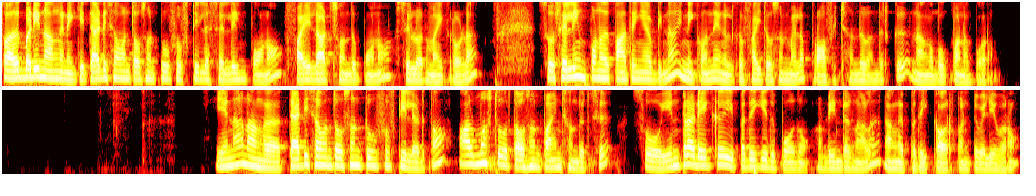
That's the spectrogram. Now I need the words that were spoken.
ஸோ அதுபடி நாங்கள் இன்றைக்கி தேர்ட்டி செவன் தௌசண்ட் டூ ஃபிஃப்டியில் செல்லிங் போனோம். ஃபைவ் லாட்ஸ் வந்து போனோம் சில்வர் மைக்ரோவில் ஸோ செல்லிங் போனது பார்த்தீங்க அப்படின்னா இன்றைக்கி வந்து எங்களுக்கு ஃபைவ் தௌசண்ட் மேலே ப்ராஃபிட்ஸ் வந்து வந்திருக்கு. நாங்கள் புக் பண்ண போகிறோம் ஏன்னா நாங்கள் தேர்ட்டி செவன் தௌசண்ட் டூ ஃபிஃப்டியில் எடுத்தோம். ஆல்மோஸ்ட் ஒரு தௌசண்ட் பாயிண்ட்ஸ் வந்துருச்சு. ஸோ இன்ட்ராடேக்கு இப்போதைக்கு இது போதும் அப்படின்றதுனால நாங்கள் இப்போதைக்கு கவர் பண்ணிட்டு வெளியே வரோம்.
